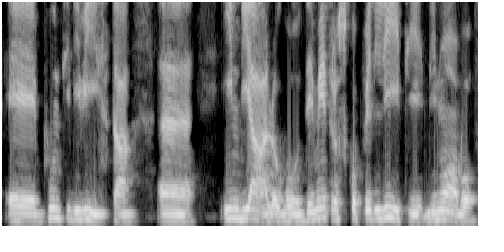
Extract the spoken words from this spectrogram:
e punti di vista. Eh, in dialogo Demetrio Scopelliti, di nuovo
